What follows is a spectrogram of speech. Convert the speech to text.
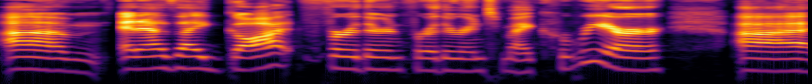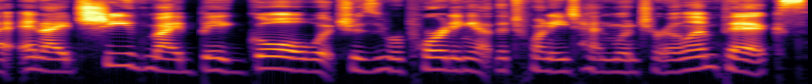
Um, and as I got further and further into my career uh, and I achieved my big goal, which was reporting at the 2010 Winter Olympics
